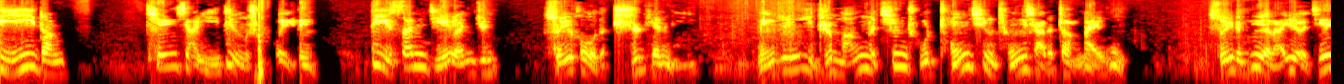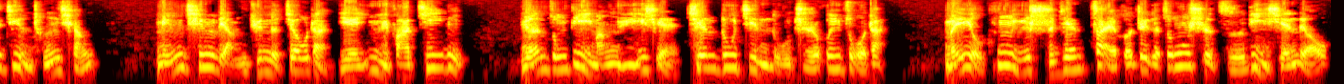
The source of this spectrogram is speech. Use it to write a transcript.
第一章，天下已定属未定。第三节援军。随后的十天里，明军一直忙着清除重庆城下的障碍物。随着越来越接近城墙，明清两军的交战也愈发激烈。元宗帝忙于一线监督进度、指挥作战，没有空余时间再和这个宗室子弟闲聊。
